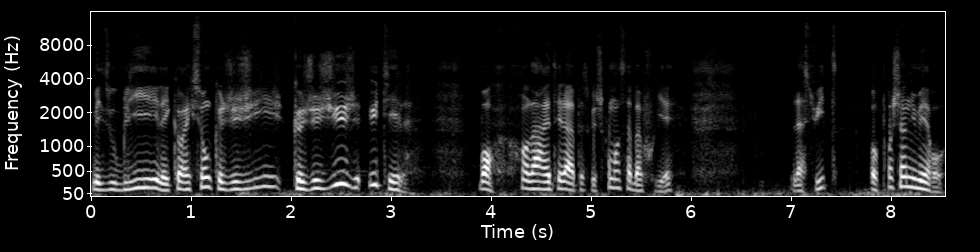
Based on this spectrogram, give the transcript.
mes oublis les corrections que je, que je juge utiles. Bon, on va arrêter là parce que je commence à bafouiller. La suite au prochain numéro.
